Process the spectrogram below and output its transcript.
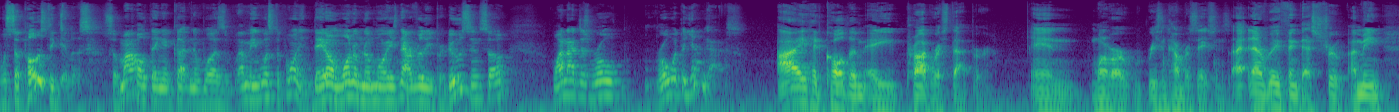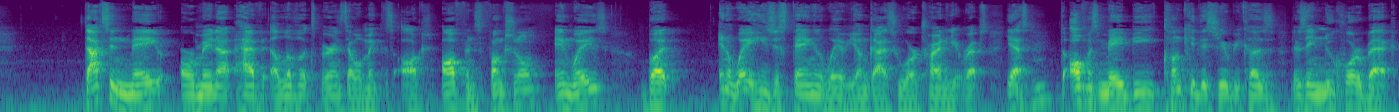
was supposed to give us. So my whole thing in cutting him was, I mean, what's the point? They don't want him no more. He's not really producing, so why not just roll roll with the young guys? I had called him a progress stopper in one of our recent conversations, I, and I really think that's true. I mean, Doctson may or may not have a level of experience that will make this offense functional in ways, but in a way, he's just staying in the way of young guys who are trying to get reps. Yes, mm-hmm. the offense may be clunky this year because there's a new quarterback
